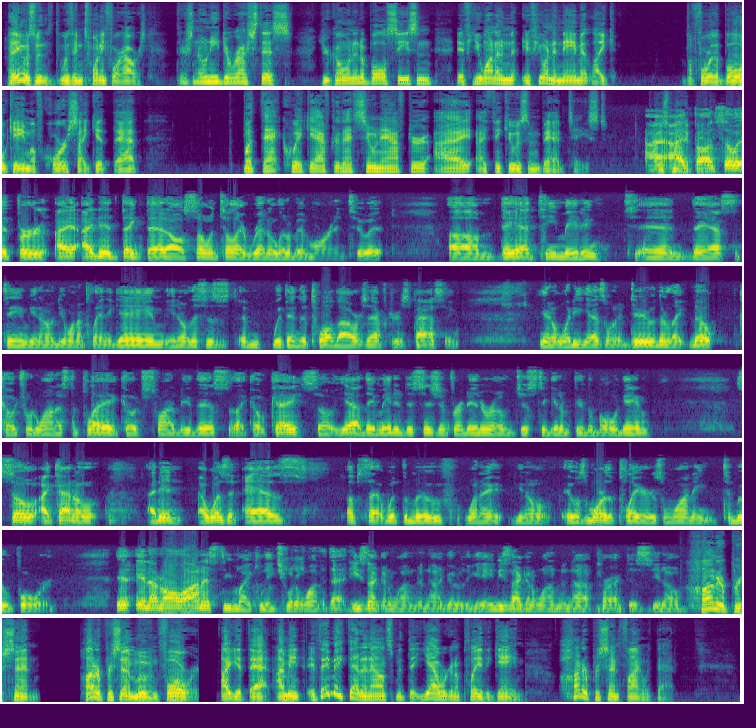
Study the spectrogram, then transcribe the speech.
i think it was within, within 24 hours there's no need to rush this. You're going into bowl season. If you want to if you want to name it like before the bowl game of course i get that but that quick after that soon after i i think it was in bad taste I, I thought so at first. I, I did think that also until I read a little bit more into it. Um, they had team meeting and they asked the team, you know, do you want to play in the game? You know, this is within the 12 hours after his passing. You know, what do you guys want to do? They're like, nope. Coach would want us to play. Coaches want to do this. Like, okay. So, yeah, they made a decision for an interim just to get them through the bowl game. So I kind of, I didn't, I wasn't as upset with the move when I, you know, it was more the players wanting to move forward. And, in all honesty, Mike Leach would have wanted that. He's not going to want him to not go to the game. He's not going to want him to not practice, you know. 100%. 100% moving forward. I get that. I mean, if they make that announcement that, yeah, we're going to play the game, 100% fine with that.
